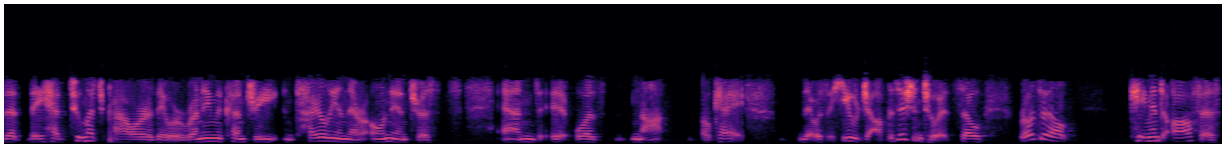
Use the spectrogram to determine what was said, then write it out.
that they had too much power. They were running the country entirely in their own interests, and it was not okay. There was a huge opposition to it. So Roosevelt came into office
